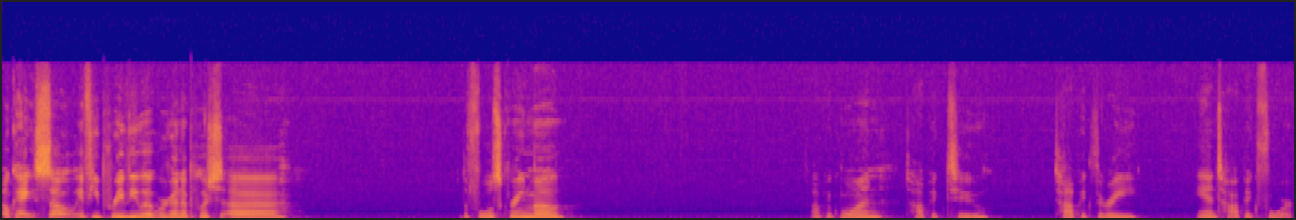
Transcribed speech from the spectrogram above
Okay, so if you preview it, we're going to push uh, the full screen mode. Topic one, topic two, topic three, and topic four.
